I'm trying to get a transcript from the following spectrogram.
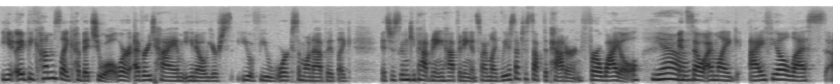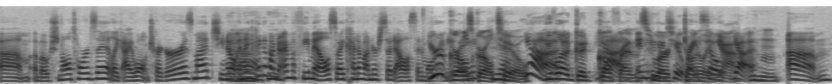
you know, it becomes like habitual where every time, you know, you're, you, if you work someone up, it's like, it's just going to keep happening, happening. And so I'm like, we just have to stop the pattern for a while. Yeah. And so I'm like, I feel less um, emotional towards it. Like I won't trigger as much, you know, and I kind of, under, I'm a female, so I kind of understood Allison more. you're a anyway. girl's girl Yeah. too. Yeah. you have a lot of good Yeah, girlfriends and who do are too, darling. right? So, yeah, Mm-hmm. yeah. Um,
